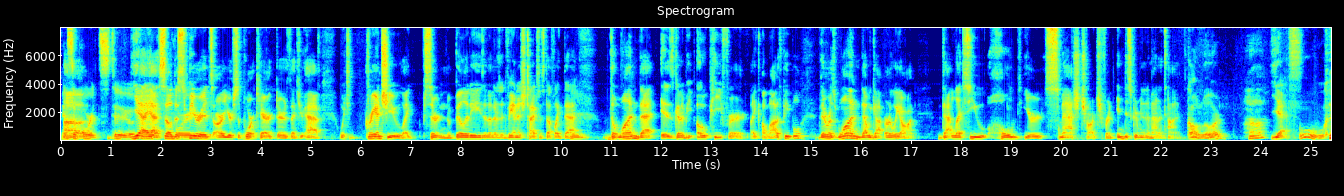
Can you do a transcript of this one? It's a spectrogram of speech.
And Uh, supports too. Yeah, Like, yeah. So the spirits are your support characters that you have, which grant you like certain abilities, and then there's advantage types and stuff like that. Hmm. The one that is gonna be OP for like a lot of people, there was one that we got early on that lets you hold your smash charge for an indiscriminate amount of time. Oh Lord. Yes. Ooh.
